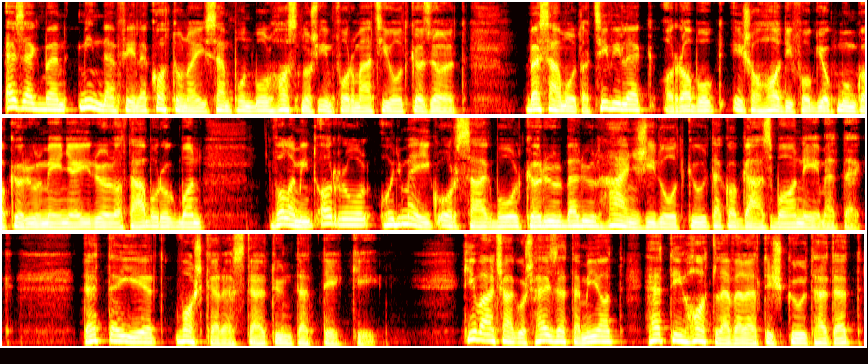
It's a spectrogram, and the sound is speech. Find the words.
Ezekben mindenféle katonai szempontból hasznos információt közölt, Beszámolt a civilek, a rabok és a hadifoglyok munkakörülményeiről a táborokban, valamint arról, hogy melyik országból körülbelül hány zsidót küldtek a gázba a németek. Tetteiért vaskeresztel tüntették ki. Kiváltságos helyzete miatt heti hat levelet is küldhetett,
